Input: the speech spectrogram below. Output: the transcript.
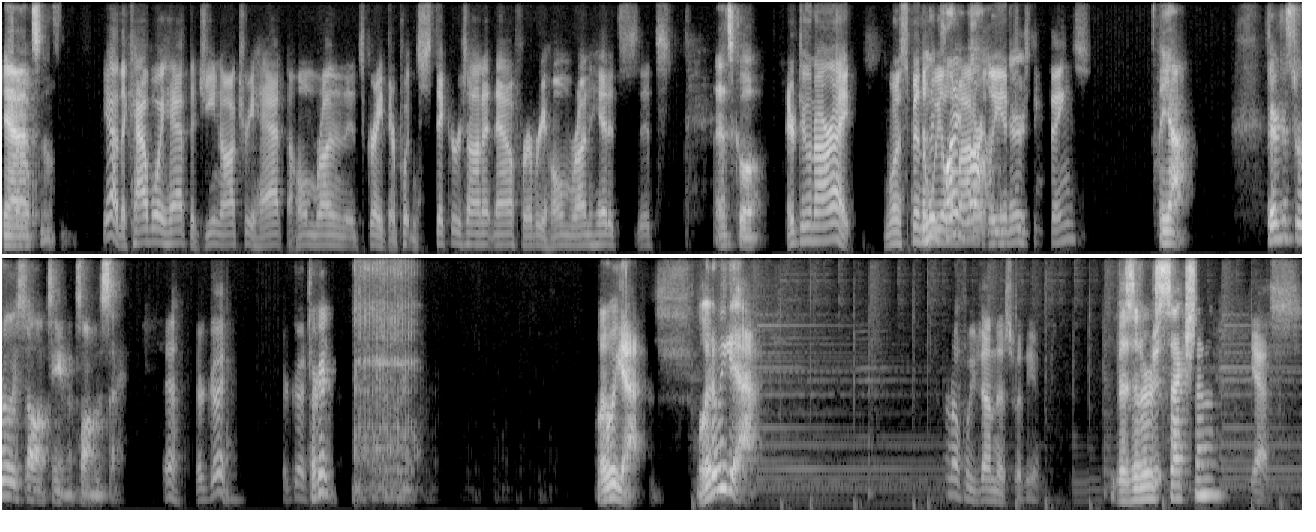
Yeah, So- that's no fun. Yeah, the cowboy hat, the Gene Autry hat, the home run. It's great. They're putting stickers on it now for every home run hit. It's it's That's cool. they're doing all right. You want to spin the wheel of playing well. moderately I mean, interesting things? Yeah. They're just a really solid team. That's all I'm gonna say. Yeah, they're good. They're good. They're good. What do we got? What do we got? I don't know if we've done this with you. Visitors Vi- section. Yes.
